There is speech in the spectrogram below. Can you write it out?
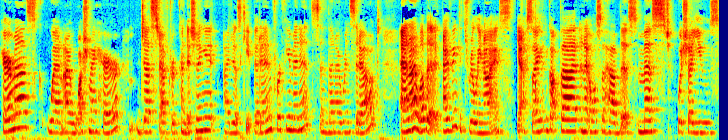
hair mask when I wash my hair. Just after conditioning it, I just keep it in for a few minutes and then I rinse it out. And I love it. I think it's really nice. Yes, I got that. And I also have this mist, which I use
